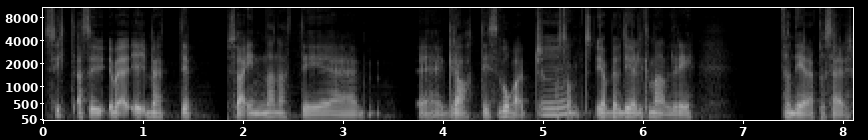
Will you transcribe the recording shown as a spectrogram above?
lyxigt. Alltså, med att det sa innan att det är eh, gratisvård Mm. och sånt. Jag behövde ju liksom aldrig fundera på så här,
